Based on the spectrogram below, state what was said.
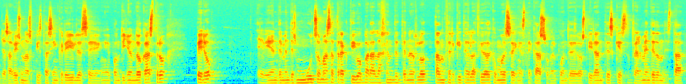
ya sabéis, unas pistas increíbles en Pontillón do Castro, pero evidentemente es mucho más atractivo para la gente tenerlo tan cerquita de la ciudad como es en este caso, en el Puente de los Tirantes, que es realmente donde está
